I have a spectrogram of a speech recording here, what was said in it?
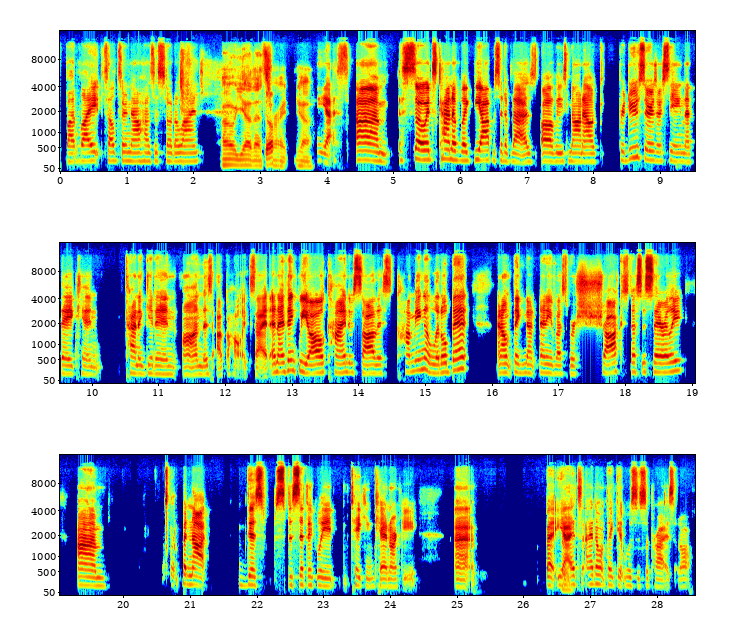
Bud Light Seltzer now has a soda line. Oh yeah, that's Yep. right. Yeah. Yes. Um, so it's kind of like the opposite of that, as all these non-alc producers are seeing that they can kind of get in on this alcoholic side. And I think we all kind of saw this coming a little bit. I don't think not, any of us were shocked necessarily. Um, but not this specifically taking Canarchy. Uh, but yeah, Yeah. it's I don't think it was a surprise at all.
